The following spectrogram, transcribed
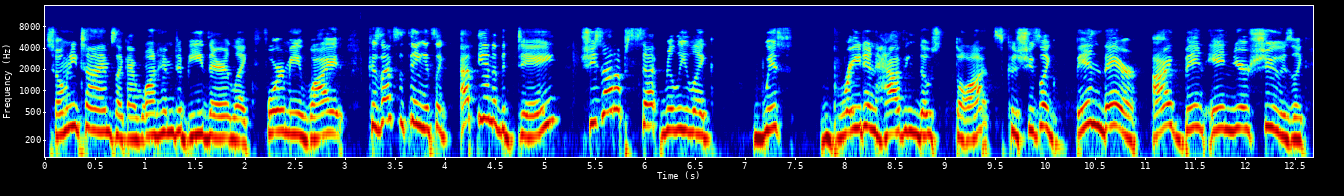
so many times. Like I want him to be there, like for me. Why? Because that's the thing. It's like at the end of the day, she's not upset really like with Brayden having those thoughts because she's like been there. I've been in your shoes. Like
